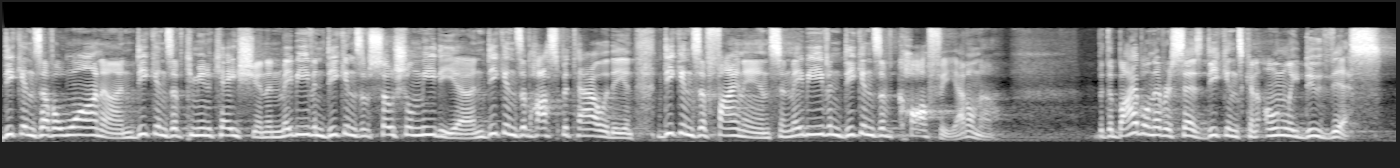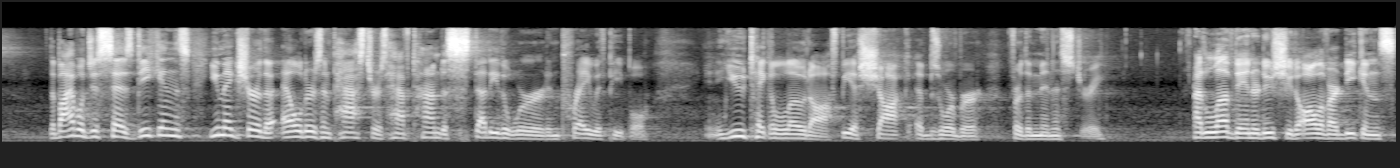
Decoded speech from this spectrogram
Deacons of Awana and deacons of communication and maybe even deacons of social media and deacons of hospitality and deacons of finance and maybe even deacons of coffee. I don't know. But the Bible never says deacons can only do this. The Bible just says, deacons, you make sure the elders and pastors have time to study the word and pray with people. You take a load off, be a shock absorber for the ministry. I'd love to introduce you to all of our deacons.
